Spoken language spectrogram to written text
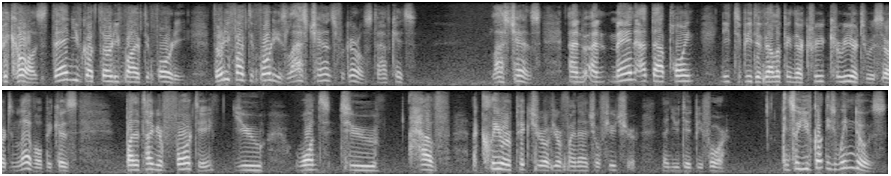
because then you've got 35 to 40. 35 to 40 is last chance for girls to have kids. Last chance. And and men at that point need to be developing their career to a certain level because by the time you're 40, you want to have a clearer picture of your financial future than you did before. And so you've got these windows.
